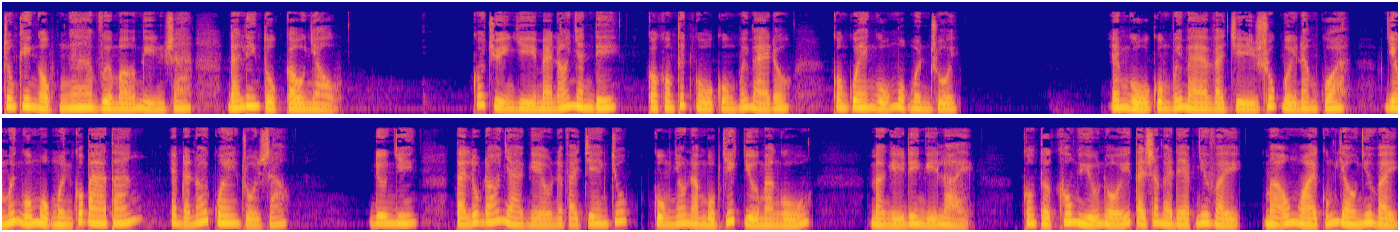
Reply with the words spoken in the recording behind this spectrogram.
trong khi Ngọc Nga vừa mở miệng ra, đã liên tục cầu nhậu. Có chuyện gì mẹ nói nhanh đi, con không thích ngủ cùng với mẹ đâu, con quen ngủ một mình rồi. Em ngủ cùng với mẹ và chị suốt 10 năm qua, giờ mới ngủ một mình có 3 tháng, em đã nói quen rồi sao? Đương nhiên, tại lúc đó nhà nghèo nên phải chen chút, Cùng nhau nằm một chiếc giường mà ngủ. Mà nghĩ đi nghĩ lại Con thật không hiểu nổi tại sao mẹ đẹp như vậy Mà ông ngoại cũng giàu như vậy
